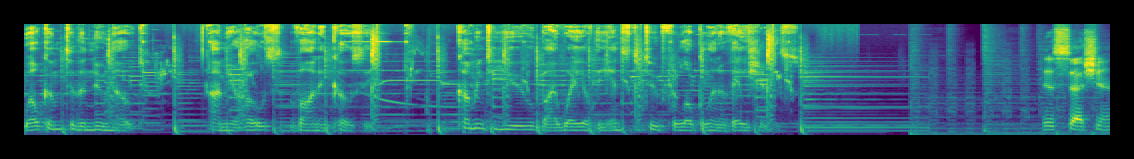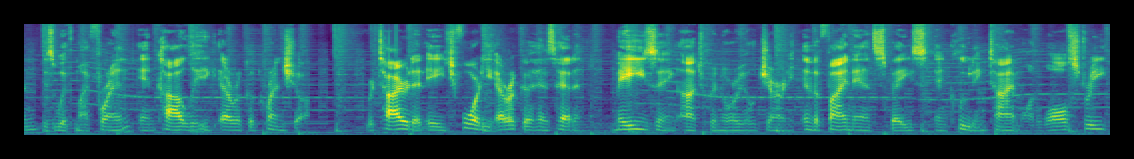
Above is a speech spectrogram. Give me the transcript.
Welcome to the New Note. I'm your host, Vaughn Nkosi, coming to you by way of the Institute for Local Innovations. This session is with my friend and colleague, Erica Crenshaw. Retired at age 40, Erica has had an amazing entrepreneurial journey in the finance space, including time on Wall Street,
